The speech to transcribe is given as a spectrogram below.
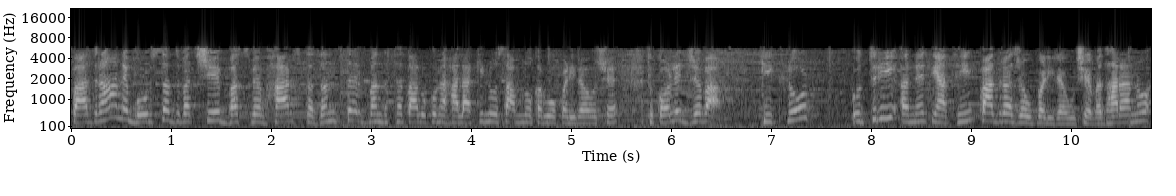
પાદરા અને બોરસદ વચ્ચે બસ વ્યવહાર સદંતર બંધ થતા લોકોને હાલાકીનો સામનો કરવો પડી રહ્યો છે. તો કોલેજ જવા કિકલોડ ઉતરી અને ત્યાંથી પાદરા જવું પડી રહ્યું છે. વધારાનો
